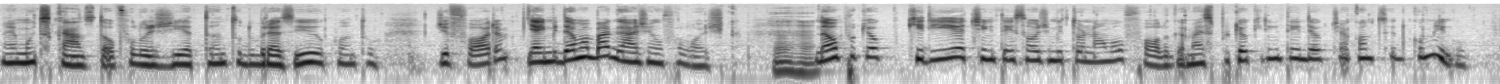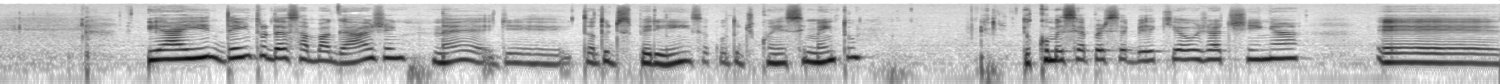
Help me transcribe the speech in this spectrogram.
né, muitos casos da ufologia, tanto do Brasil quanto de fora. E aí me deu uma bagagem ufológica. Uhum. Não porque eu queria, tinha intenção de me tornar uma ufóloga, mas porque eu queria entender o que tinha acontecido comigo. E aí, dentro dessa bagagem, né, de, tanto de experiência quanto de conhecimento, eu comecei a perceber que eu já tinha é,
